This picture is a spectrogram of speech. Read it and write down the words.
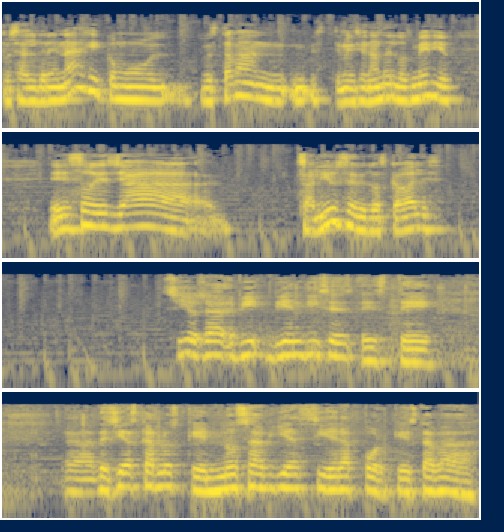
pues al drenaje como lo estaban este, mencionando en los medios. Eso es ya salirse de los cabales. Sí, o sea, bien, dices, este, ah, decías Carlos que no sabía si era porque estaba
